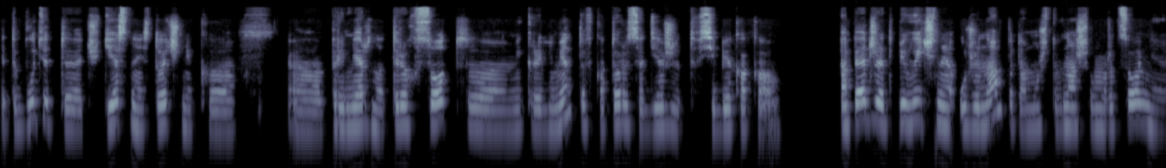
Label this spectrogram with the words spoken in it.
это будет э, чудесный источник э, э примерно 300 э, микроэлементов, которые содержат в себе какао. Опять же, это привычное уже нам, потому что в нашем рационе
